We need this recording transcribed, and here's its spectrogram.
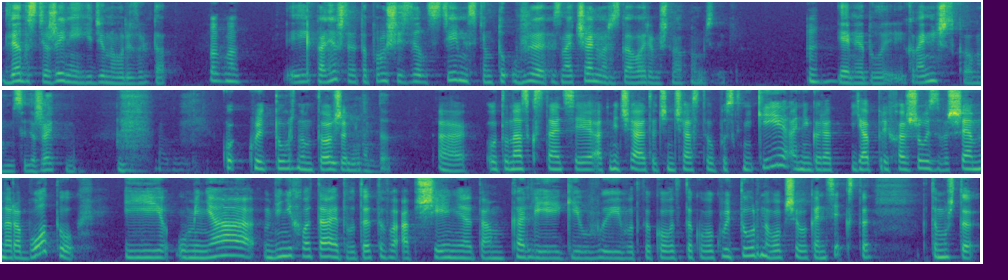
для достижения единого результата. Угу. И, конечно, это проще сделать с теми, с кем ты уже изначально разговариваешь на одном языке. Угу. Я имею в виду экономическом, содержательном. Культурным тоже. Культурным, да. А, вот у нас, кстати, отмечают очень часто выпускники, они говорят, я прихожу из ВШМ на работу, и у меня, мне не хватает вот этого общения, там, коллеги, вы, вот какого-то такого культурного общего контекста, потому что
